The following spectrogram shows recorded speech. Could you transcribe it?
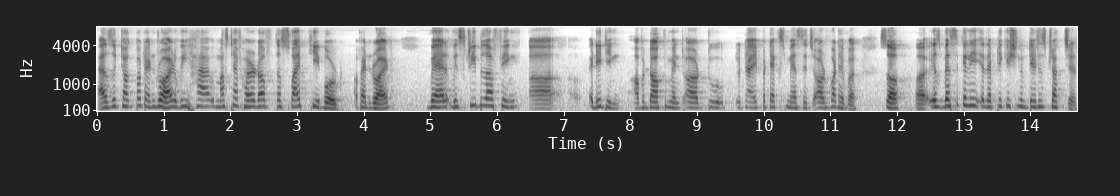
as we talk about Android, we have must have heard of the swipe keyboard of Android, where we scribble a thing, uh, editing of a document or to, to type a text message or whatever. So uh, it's basically an application of data structure.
